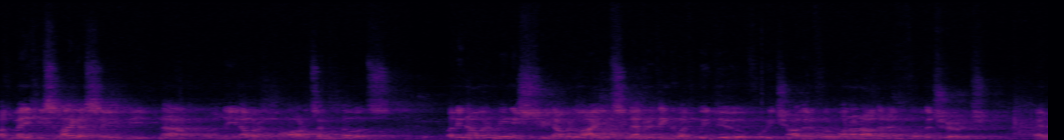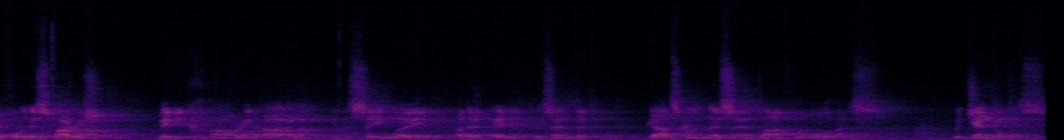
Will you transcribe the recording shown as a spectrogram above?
But may his legacy be not only in our hearts and thoughts, but in our ministry, in our lives, in everything what we do for each other, for one another, and for the church, and for this parish, may be carried on the same way Father Eddie presented God's goodness and love to all of us, with gentleness,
